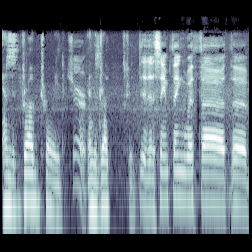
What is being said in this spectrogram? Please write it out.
and the drug trade. Sure. And the drug trade. Did the same thing with uh, the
